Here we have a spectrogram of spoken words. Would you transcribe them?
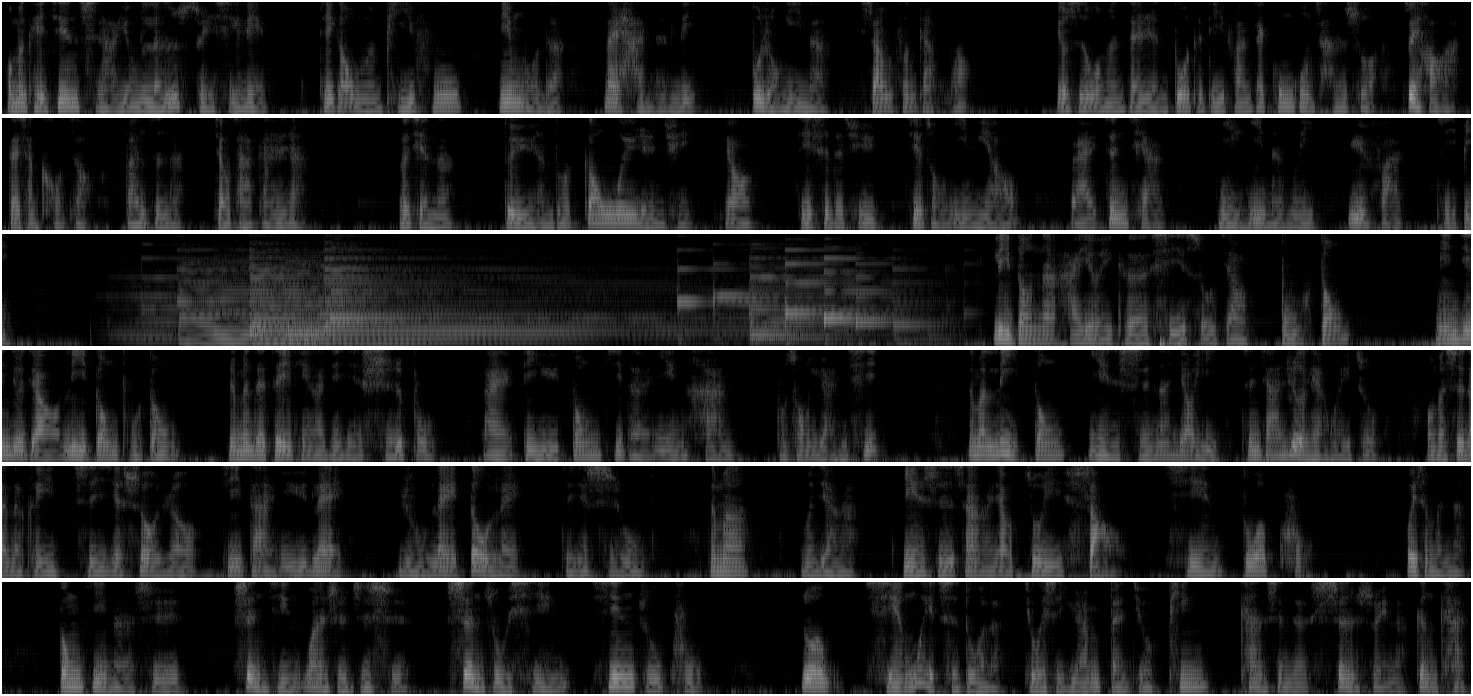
我们可以坚持啊用冷水洗脸，提高我们皮肤黏膜的耐寒能力，不容易呢伤风感冒。有时我们在人多的地方，在公共场所，最好啊戴上口罩，防止呢交叉感染，而且呢。对于很多高危人群，要及时的去接种疫苗，来增强免疫能力，预防疾病。立冬呢，还有一个习俗叫补冬，民间就叫立冬补冬。人们在这一天啊进行食补。来抵御冬季的严寒，补充元气。那么立冬饮食呢，要以增加热量为主。我们适当的可以吃一些瘦肉、鸡蛋、鱼类、乳类、豆类这些食物。那么我们讲啊，饮食上啊要注意少咸多苦。为什么呢？冬季呢是肾经旺盛之时。肾主咸，心主苦。若咸味吃多了，就会使原本就拼亢盛的肾水呢更亢，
